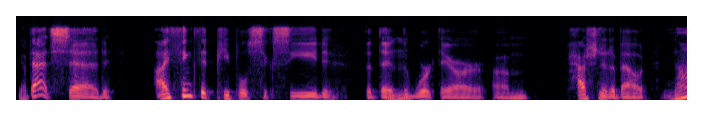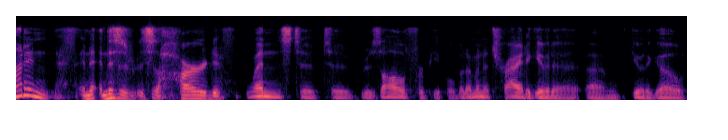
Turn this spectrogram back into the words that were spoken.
Yep. that said i think that people succeed that the, Mhm. the work they are um passionate about not in and, and this is this is a hard lens to to resolve for people but i'm going to try to give it a um, give it a go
